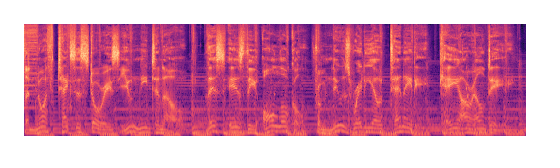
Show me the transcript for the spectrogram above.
The North Texas stories you need to know. This is the All Local from News Radio 1080, KRLD.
